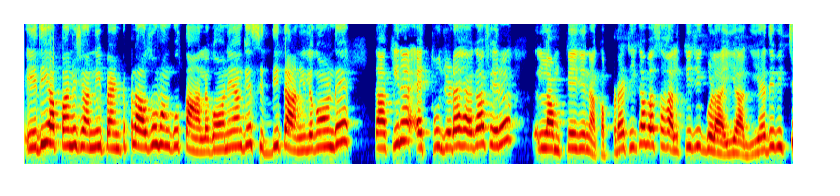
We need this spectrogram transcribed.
ਇਹਦੀ ਆਪਾਂ ਨਿਸ਼ਾਨੀ ਪੈਂਟ ਪਲਾਜ਼ੋ ਵਾਂਗੂ ਤਾਂ ਲਗਾਉਣੇ ਆਂਗੇ, ਸਿੱਧੀ ਤਾਂ ਨਹੀਂ ਲਗਾਉਂਦੇ ਤਾਂ ਕਿ ਨਾ ਇੱਥੋਂ ਜਿਹੜਾ ਹੈਗਾ ਫਿਰ ਲਮਕੇ ਜੇ ਨਾ ਕੱਪੜਾ, ਠੀਕ ਆ? ਬਸ ਹਲਕੀ ਜੀ ਗੁਲਾਈ ਆ ਗਈ ਹੈ ਇਹਦੇ ਵਿੱਚ।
